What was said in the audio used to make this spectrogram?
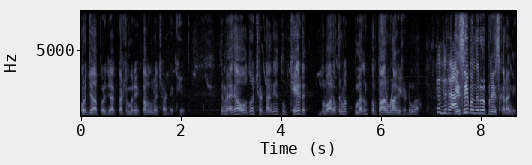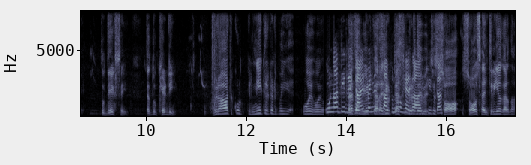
ਪੁਰਜਾ ਪੁਰਜਾ ਕਟ ਮਰੇ ਕਬੂ ਨਾ ਛੱਡੇ ਖੇਤ। ਤੇ ਮੈਂ ਕਿਹਾ ਉਦੋਂ ਛੱਡਾਂਗੇ ਤੂੰ ਖੇਡ ਦੁਬਾਰਾ ਤੈਨੂੰ ਮੈਂ ਮੈਂ ਤੈਨੂੰ ਕਪਤਾਨ ਬਣਾ ਕੇ ਛੱਡੂੰਗਾ। ਤੇ ਵਿਰਾਟ ਇਸੇ ਬੰਦੇ ਨੂੰ ਰਿਪਲੇਸ ਕਰਾਂਗੇ। ਤੂੰ ਦੇਖ ਸਹੀ ਤੇ ਤੂੰ ਖੇਡੀ। ਵਿਰਾਟ ਕੋਲ ਕਿੰਨੀ ਕ੍ਰਿਕਟ ਪਈ ਹੈ? ਓਏ ਹੋਏ। ਉਹਨਾਂ ਦੀ ਰਿਟਾਇਰਮੈਂਟ ਨੇ ਸਭ ਨੂੰ ਹੈਰਾਨ ਵਿੱਚ ਕੀਤਾ। 100 100 ਸੈਂਚਰੀਆਂ ਕਰਦਾ।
